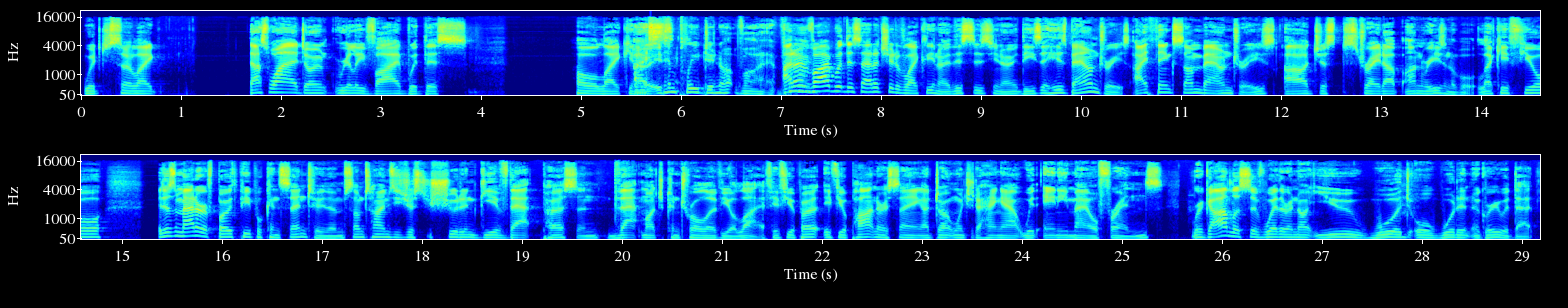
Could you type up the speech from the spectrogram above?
Which, so like, that's why I don't really vibe with this whole, like, you know, I simply do not vibe. I don't vibe with this attitude of like, you know, this is, you know, these are his boundaries. I think some boundaries are just straight up unreasonable. Like if you're it doesn't matter if both people consent to them. Sometimes you just shouldn't give that person that much control over your life. If your per- if your partner is saying I don't want you to hang out with any male friends, regardless of whether or not you would or wouldn't agree with that,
